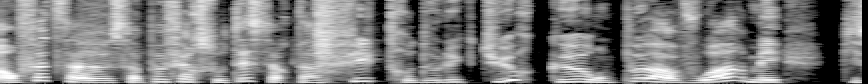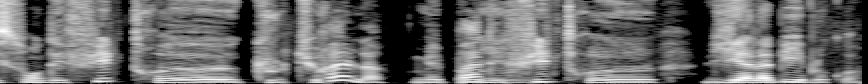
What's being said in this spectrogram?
en fait, ça, ça, peut faire sauter certains filtres de lecture qu'on peut avoir, mais qui sont des filtres culturels, mais pas des mmh. filtres liés à la Bible, quoi.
